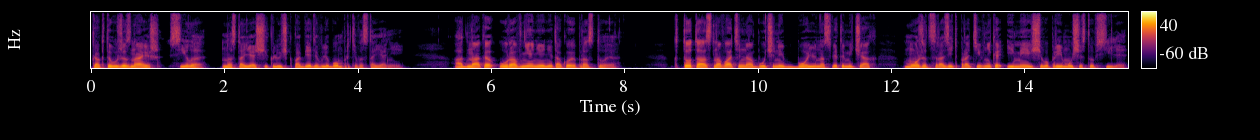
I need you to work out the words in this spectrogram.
«Как ты уже знаешь, сила – настоящий ключ к победе в любом противостоянии. Однако уравнение не такое простое. Кто-то, основательно обученный бою на светомечах, может сразить противника, имеющего преимущество в силе.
